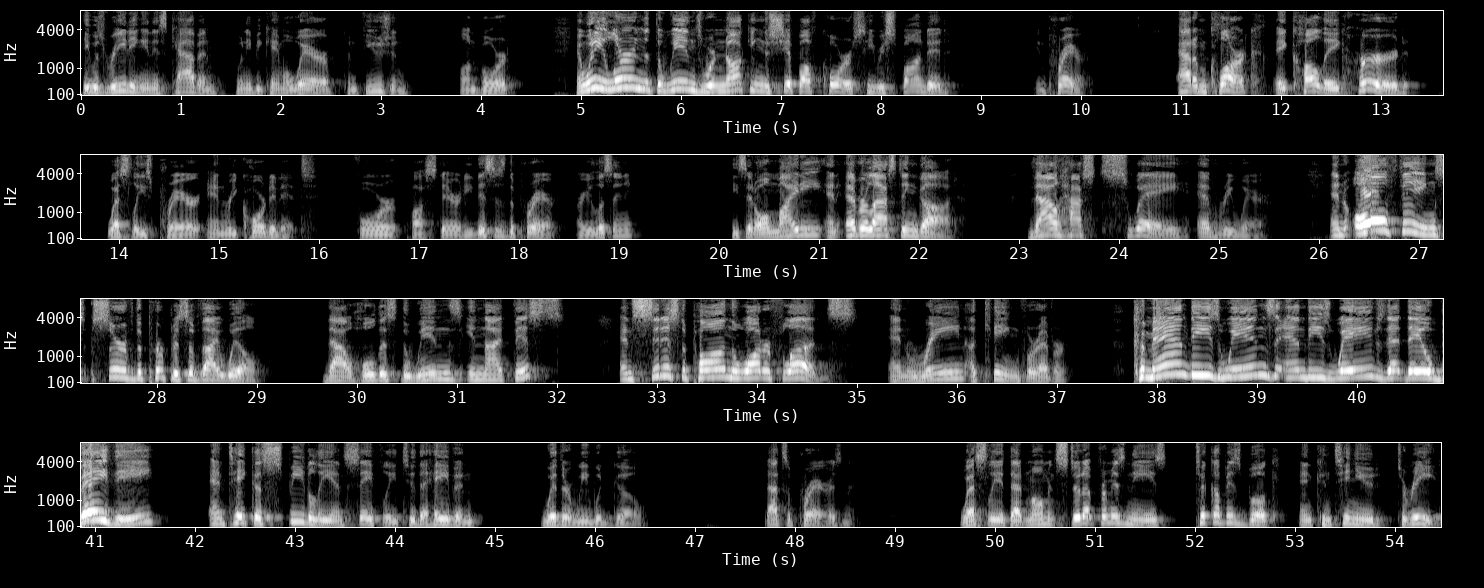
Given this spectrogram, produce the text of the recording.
He was reading in his cabin when he became aware of confusion on board. And when he learned that the winds were knocking the ship off course, he responded in prayer. Adam Clarke, a colleague, heard Wesley's prayer and recorded it for posterity. This is the prayer. Are you listening? He said, Almighty and everlasting God, thou hast sway everywhere, and all things serve the purpose of thy will. Thou holdest the winds in thy fists, and sittest upon the water floods, and reign a king forever. Command these winds and these waves that they obey thee, and take us speedily and safely to the haven whither we would go. That's a prayer, isn't it? Wesley at that moment stood up from his knees, took up his book, and continued to read.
